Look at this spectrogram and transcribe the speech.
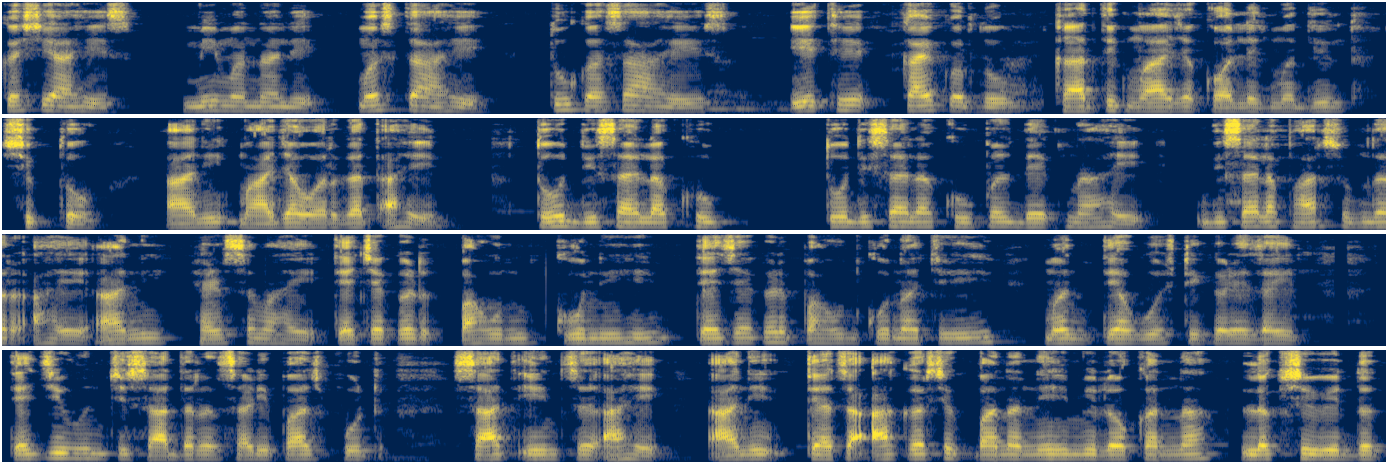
कशी आहेस? मी म्हणाले मस्त आहे. तू कसा आहेस? येथे काय करतो? कार्तिक माझ्या कॉलेजमधील शिकतो आणि माझ्या वर्गात आहे. तो दिसायला खूप तो दिसायला खूपच देखणा आहे. दिसायला फार सुंदर आहे आणि हँडसम आहे. त्याच्याकडे पाहून कोणीही त्याच्याकडे पाहून कोणाचेही मन त्या गोष्टीकडे जाईल. त्याची उंची साधारण साडेपाच फूट सात इंच आहे आणि त्याचा आकर्षकपणा नेहमी लोकांना लक्ष वेधत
